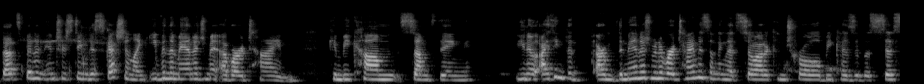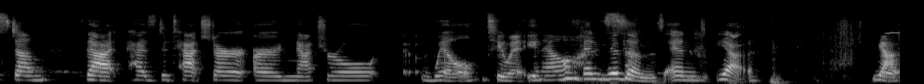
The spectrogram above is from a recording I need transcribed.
that's been an interesting discussion like even the management of our time can become something you know i think that our, the management of our time is something that's so out of control because of a system that has detached our our natural will to it you know? And rhythms so, and yeah. Yeah.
